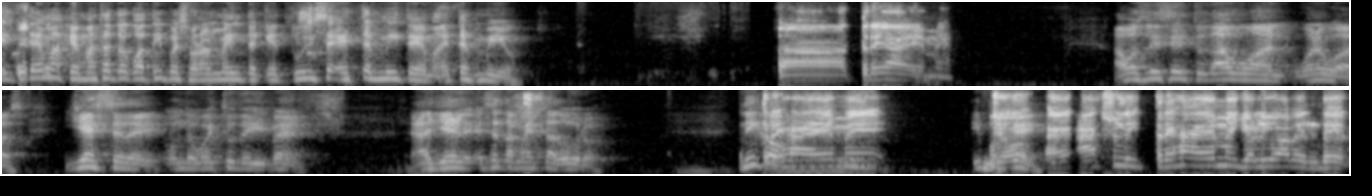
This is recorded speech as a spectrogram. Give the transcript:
el tema que más te tocó a ti personalmente? Que tú dices, este es mi tema, este es mío. Ah, 3 AM. I was listening to that one when it was yesterday on the way to the event. Ayer, ese también está duro. Nico, 3 AM, ¿y por yo, qué? eh, actually, 3 AM yo lo iba a vender.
